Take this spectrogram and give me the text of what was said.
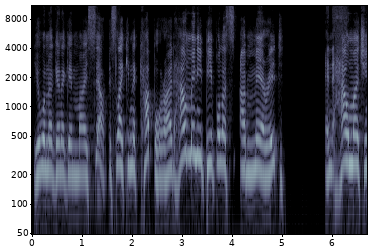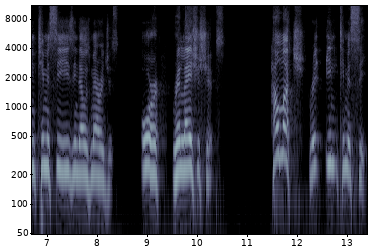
you're not gonna get myself. It's like in a couple, right? How many people are, are married and how much intimacy is in those marriages or relationships. How much re- intimacy?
